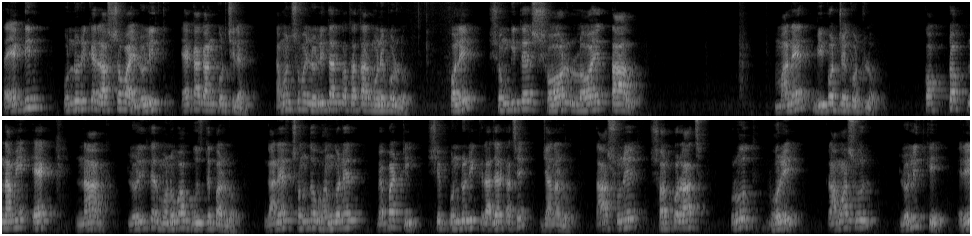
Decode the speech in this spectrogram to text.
তাই একদিন পুণ্ডরিকের রাজসভায় ললিত একা গান করছিলেন। এমন সময় ললিতার কথা তার মনে পড়ল। ফলে সঙ্গীতের স্বর, লয়, তাল মানের বিপর্যয় ঘটল। ককটক নামে এক নাগ ললিতের মনোভাব বুঝতে পারল। গানের ছন্দ ভাঙ্গনের ব্যাপারটি সে পুণ্ডরিক রাজার কাছে জানালো। তা শুনে সর্পরাজ ক্রোধ ভরে কামাসুর ললিতকে রে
